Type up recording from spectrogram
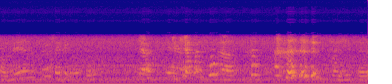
Oh man, I wish I could whistle. Yeah. You can't whistle? No. Funny you said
